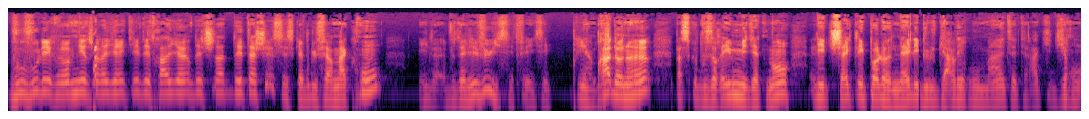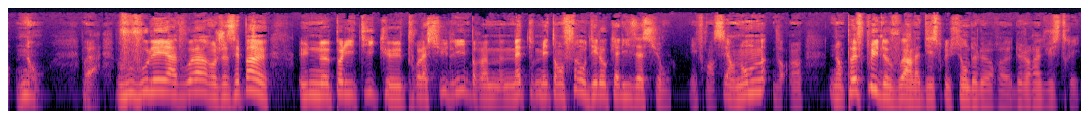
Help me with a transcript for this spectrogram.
Vous voulez revenir sur la directive des travailleurs détachés, c'est ce qu'a voulu faire Macron. vous avez vu, il fait, il s'est pris un bras d'honneur parce que vous aurez immédiatement les Tchèques, les Polonais, les Bulgares, les Roumains, etc., qui diront non. Vous voulez avoir, je ne sais pas, une politique pour la Sud libre mettant fin aux délocalisations. Les Français n'en peuvent plus de voir la destruction de leur, industrie.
